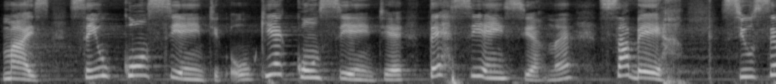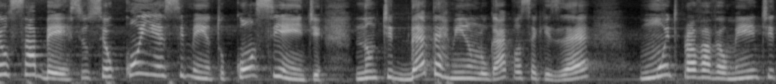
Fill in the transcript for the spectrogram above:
Mas sem o consciente, o que é consciente? É ter ciência, né? Saber se o seu saber, se o seu conhecimento consciente não te determina um lugar que você quiser, muito provavelmente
